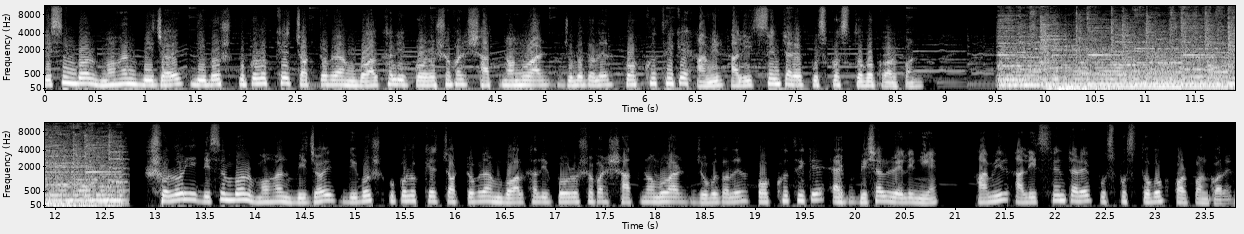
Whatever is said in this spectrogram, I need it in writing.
ডিসেম্বর মহান বিজয় দিবস উপলক্ষে চট্টগ্রাম বোয়ালখালী পৌরসভার সাত নং ওয়ার্ড যুবদলের পক্ষ থেকে আমির আলী সেন্টারে পুষ্পস্তবক অর্পণ। ষোলোই ডিসেম্বর মহান বিজয় দিবস উপলক্ষে চট্টগ্রাম বোয়ালখালী পৌরসভার সাত নং ওয়ার্ড যুবদলের পক্ষ থেকে এক বিশাল র্যালি নিয়ে আমির আলী সেন্টারে পুষ্পস্তবক অর্পণ করেন।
